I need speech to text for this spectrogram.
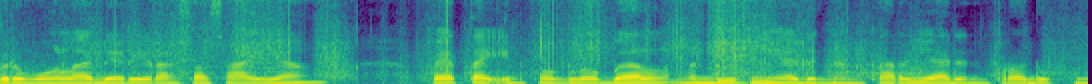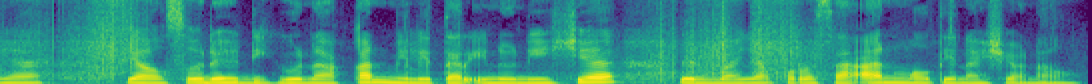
Bermula dari rasa sayang, PT Info Global mendunia dengan karya dan produknya yang sudah digunakan militer Indonesia dan banyak perusahaan multinasional.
